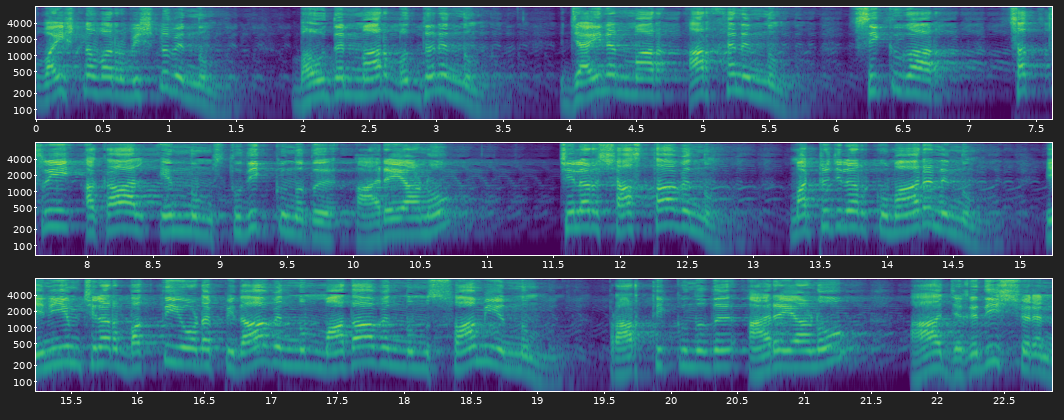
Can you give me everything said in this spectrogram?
വൈഷ്ണവർ വിഷ്ണുവെന്നും ബൗദ്ധന്മാർ ബുദ്ധനെന്നും ജൈനന്മാർ അർഹനെന്നും സിഖുകാർ സത്ശ്രീ അകാൽ എന്നും സ്തുതിക്കുന്നത് ആരെയാണോ? ചിലർ ശാസ്താവെന്നും മറ്റു ചിലർ കുമാരനെന്നും ഇനിയും ചിലർ ഭക്തിയോടെ പിതാവെന്നും മാതാവെന്നും സ്വാമിയെന്നും പ്രാർത്ഥിക്കുന്നത് ആരെയാണോ? ആ ജഗദീശ്വരൻ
